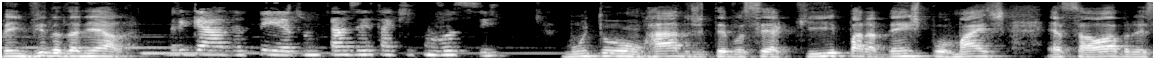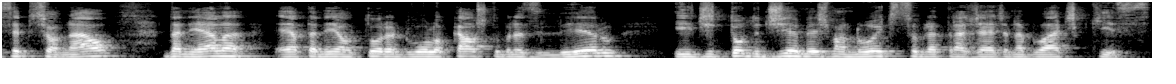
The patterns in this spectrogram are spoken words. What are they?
Bem-vinda, Daniela. Obrigada, Pedro. Um prazer estar aqui com você. Muito honrado de ter você aqui. Parabéns por mais essa obra excepcional. Daniela é também autora do Holocausto Brasileiro e de Todo Dia, Mesma Noite, sobre a tragédia na Boate Kiss.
